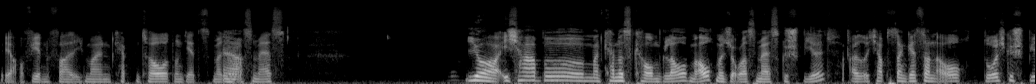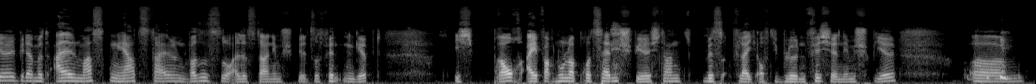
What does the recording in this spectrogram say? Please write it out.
ja, auf jeden Fall. Ich meine, Captain Toad und jetzt Majora's ja. Mask. Ja, ich habe, man kann es kaum glauben, auch Majora's Mask gespielt. Also ich habe es dann gestern auch durchgespielt, wieder mit allen Masken, Herzteilen und was es so alles da in dem Spiel zu finden gibt. Ich brauche einfach 100% Spielstand, bis vielleicht auf die blöden Fische in dem Spiel. ähm,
